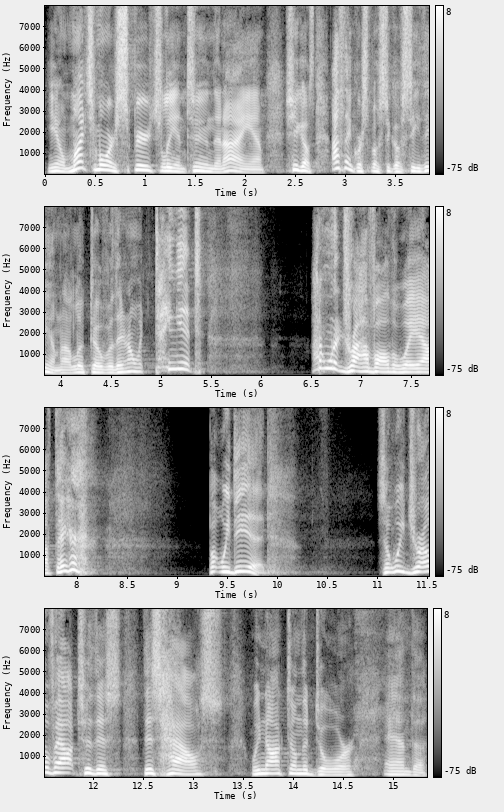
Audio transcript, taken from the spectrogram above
you know much more spiritually in tune than I am, she goes, I think we're supposed to go see them. And I looked over there and I went, Dang it! I don't want to drive all the way out there, but we did. So we drove out to this this house we knocked on the door, and the,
